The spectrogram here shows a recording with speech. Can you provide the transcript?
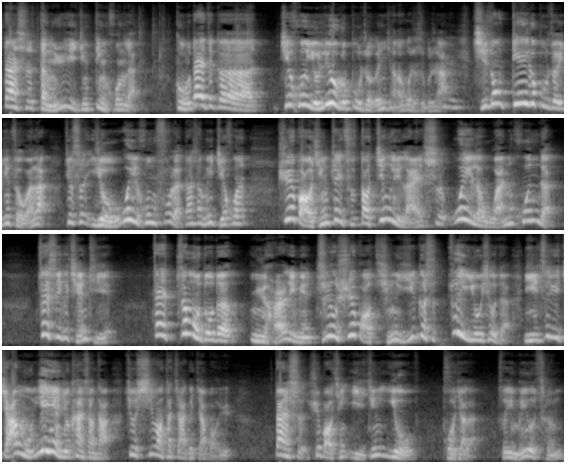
但是等于已经订婚了。古代这个结婚有六个步骤，跟你讲到过的是不是啊？其中第一个步骤已经走完了，就是有未婚夫了，但是没结婚。薛宝琴这次到京里来是为了完婚的，这是一个前提。在这么多的女孩里面，只有薛宝琴一个是最优秀的，以至于贾母一眼就看上她，就希望她嫁给贾宝玉。但是薛宝琴已经有婆家了，所以没有成。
